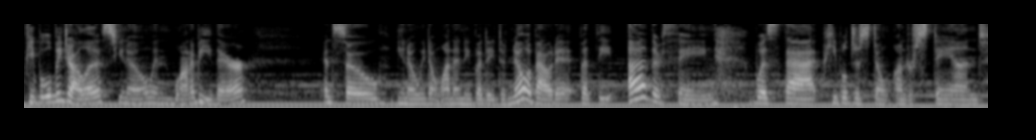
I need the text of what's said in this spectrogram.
people will be jealous, you know, and want to be there. And so, you know, we don't want anybody to know about it. But the other thing was that people just don't understand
